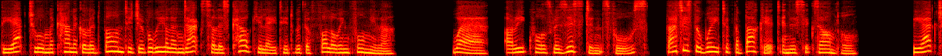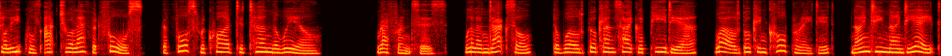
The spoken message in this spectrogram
The actual mechanical advantage of a wheel and axle is calculated with the following formula. Where R equals resistance force, that is the weight of the bucket in this example. The actual equals actual effort force, the force required to turn the wheel. References, Wheel and Axle, The World Book Encyclopedia, World Book Incorporated, 1998,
